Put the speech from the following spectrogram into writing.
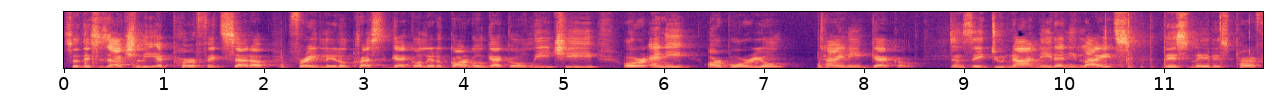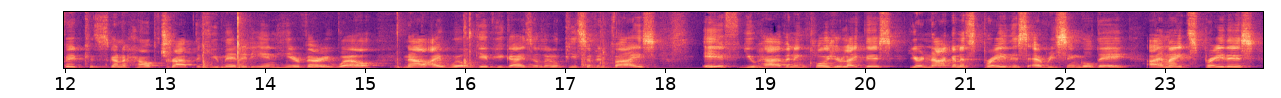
So this is actually a perfect setup for a little crested gecko little gargle gecko lychee or any arboreal tiny gecko. Since they do not need any lights this lid is perfect because it's gonna help trap the humidity in here very well. Now I will give you guys a little piece of advice if you have an enclosure like this, you're not gonna spray this every single day. I might spray this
